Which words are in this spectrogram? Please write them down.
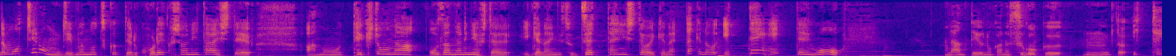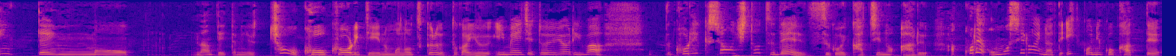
で、もちろん自分の作ってるコレクションに対して、あの、適当なおざなりにはしてはいけないんですよ。絶対にしてはいけない。だけど、一点一点を、なんていうのかな、すごく、うんと、一点一点もなんて言ったらいい超高クオリティのものを作るとかいうイメージというよりは、コレクション一つですごい価値のある。あ、これ面白いなって1個2個買って、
